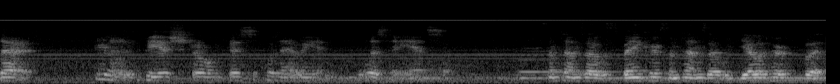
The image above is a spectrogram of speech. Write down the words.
that, you know, to be a strong disciplinarian was the answer. Sometimes I would spank her, sometimes I would yell at her, but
